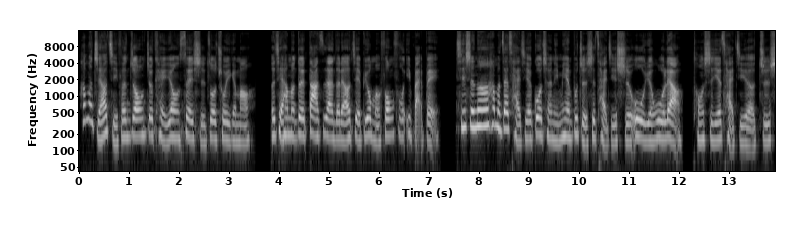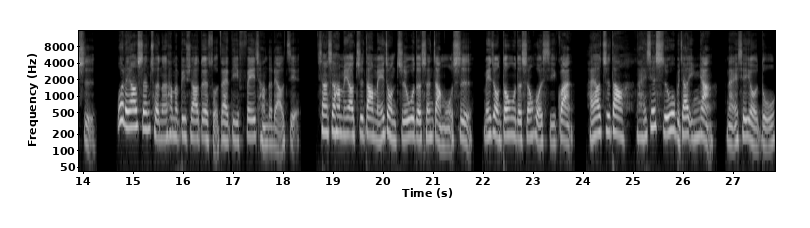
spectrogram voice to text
他们只要几分钟就可以用碎石做出一个猫，而且他们对大自然的了解比我们丰富一百倍。其实呢，他们在采集的过程里面，不只是采集食物原物料，同时也采集了知识。为了要生存呢，他们必须要对所在地非常的了解，像是他们要知道每一种植物的生长模式，每种动物的生活习惯，还要知道哪一些食物比较营养，哪一些有毒，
